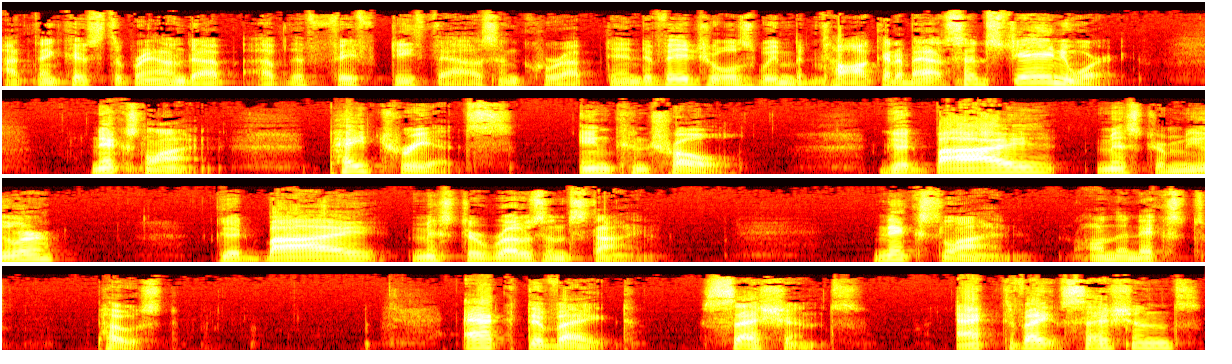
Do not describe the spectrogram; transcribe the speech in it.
I think it's the roundup of the 50,000 corrupt individuals we've been talking about since January. Next line patriots in control. Goodbye, Mr. Mueller. Goodbye, Mr. Rosenstein. Next line on the next post. Activate Sessions. Activate Sessions.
